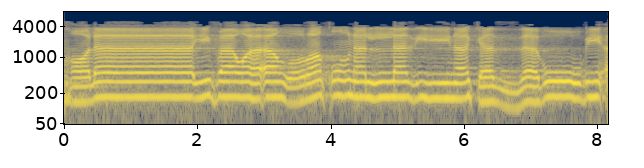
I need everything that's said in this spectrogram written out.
خَلَائِفَ وَأَغْرَقْنَا الَّذِينَ كَذَّبُوا بِآيَاتِنَا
